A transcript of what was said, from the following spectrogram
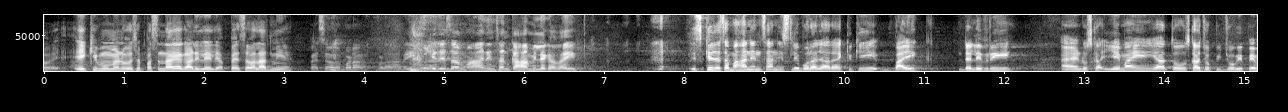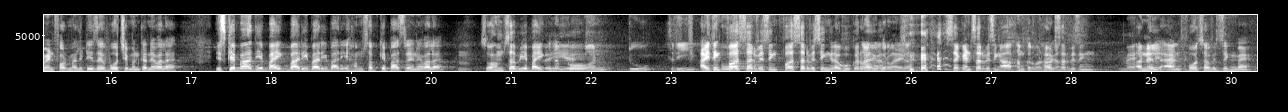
एक ही मोमेंट वैसे पसंद आ गया गाड़ी ले लिया। पैसे वाला आदमी है। पैसे वाला बड़ा बड़ा इसके जैसा महान इंसान कहाँ मिलेगा भाई? इसके जैसा महान इंसान इसलिए बोला जा रहा है क्योंकि बाइक डिलीवरी एंड उसका ईएमआई या तो उसका जो जो भी पेमेंट फॉर्मेलिटीज़ है वो चिमन करने वाला है। इसके बाद ये बाइक बारी बारी बारी हम सबके पास रहने वाला है। सो हम सब ये बाइक को one two three I think first servicing first servicing Raghu करवाएगा। करवाएगा। सेकंड सर्विसिंग आप हम करवा third servicing Anil and fourth servicing मैं।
